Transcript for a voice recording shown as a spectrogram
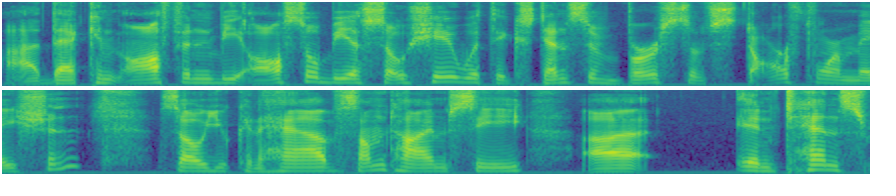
Uh, that can often be also be associated with extensive bursts of star formation. So you can have sometimes see uh, intense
